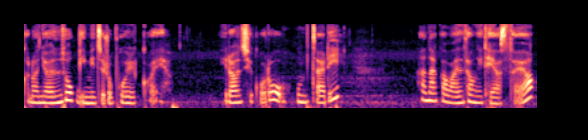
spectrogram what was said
그런 연속 이미지로 보일 거예요. 이런 식으로 몸짤이 하나가 완성이 되었어요.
